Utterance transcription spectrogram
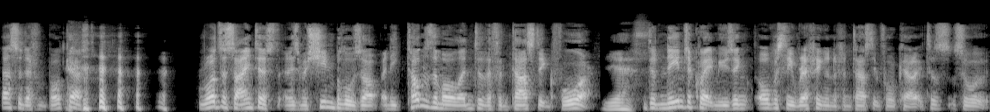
That's a different podcast. Rod's a scientist and his machine blows up and he turns them all into the Fantastic Four. Yes. Their names are quite amusing, obviously riffing on the Fantastic Four characters. So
